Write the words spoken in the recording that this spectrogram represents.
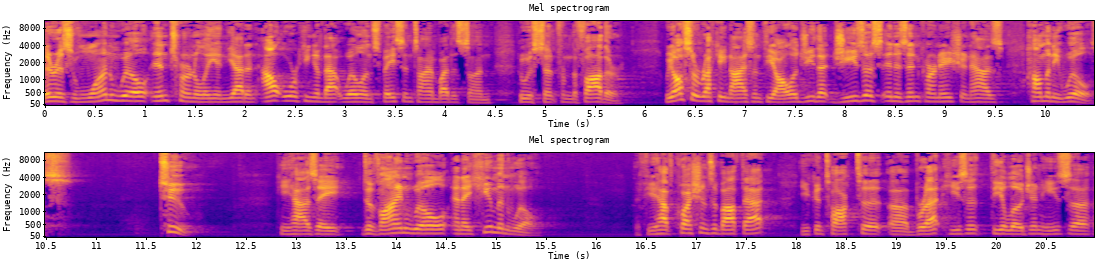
There is one will internally, and yet an outworking of that will in space and time by the Son who was sent from the Father. We also recognize in theology that Jesus in his incarnation has how many wills? Two. He has a divine will and a human will. If you have questions about that, you can talk to uh, Brett. He's a theologian. He's uh,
